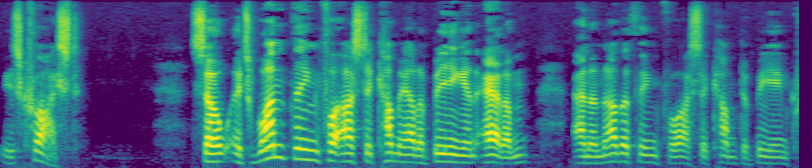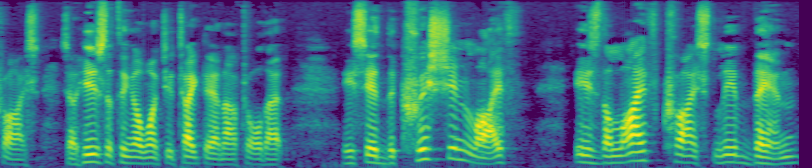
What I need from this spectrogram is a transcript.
is Christ. So it's one thing for us to come out of being in Adam and another thing for us to come to be in Christ. So here's the thing I want you to take down after all that. He said, The Christian life is the life Christ lived then,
